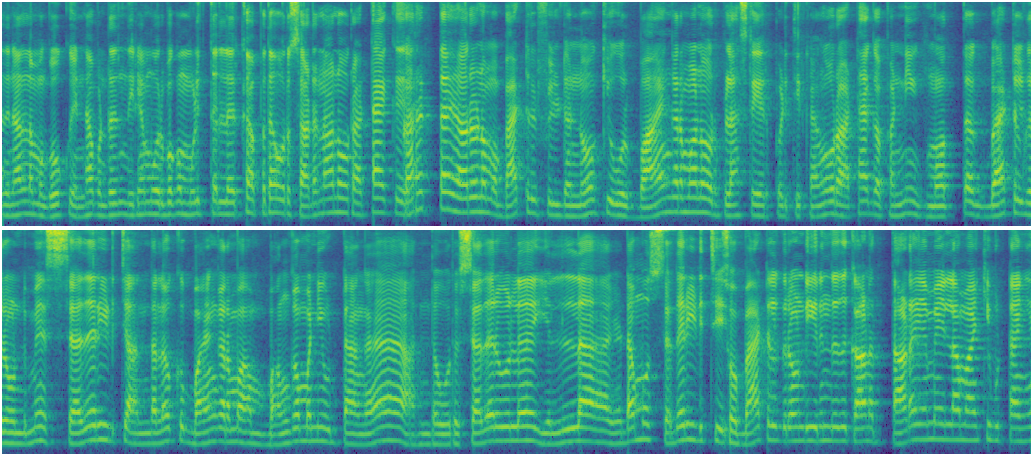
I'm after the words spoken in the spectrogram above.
அதனால நம்ம கோகு என்ன பண்ணுறதுன்னு தெரியாமல் ஒரு பக்கம் முழித்தல்ல இருக்குது அப்போ தான் ஒரு சடனான ஒரு அட்டாக் கரெக்டாக யாரோ நம்ம பேட்டில் ஃபீல்டை நோக்கி ஒரு பயங்கரமான ஒரு பிளாஸ்டை ஏற்படுத்தியிருக்காங்க. ஒரு அட்டாக்கை பண்ணி மொத்த பேட்டில் கிரவுண்டுமே செதறிடுச்சு. அந்த அளவுக்கு பயங்கரமாக பங்கம் பண்ணி விட்டாங்க. அந்த ஒரு செதறுவில் எல்லா இடமும் செதறிடுச்சு. ஸோ பேட்டில் கிரவுண்டு இருந்ததுக்கான தடயமே இல்லாமல் ஆக்கி விட்டாங்க.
